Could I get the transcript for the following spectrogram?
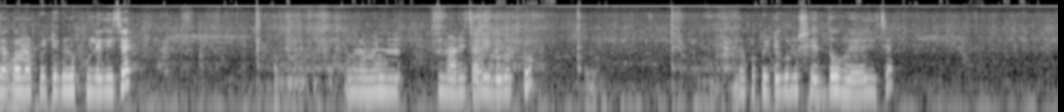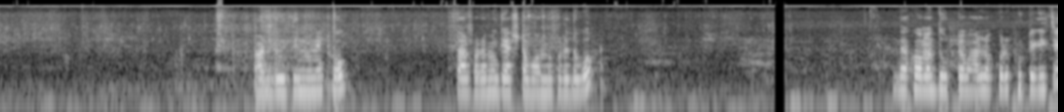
দেখো আমার পিঠেগুলো ফুলে গেছে। এবার আমি নাড়ি চাড়িয়ে দেবো একটু। দেখো পিঠেগুলো সেদ্ধ হয়ে গেছে। আর দুই, তিন মিনিট হোক। তারপর আমি গ্যাসটা বন্ধ করে দেবো। দেখো আমার দুধটা ভালো করে ফুটে গেছে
